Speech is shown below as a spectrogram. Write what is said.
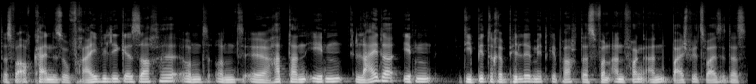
Das war auch keine so freiwillige Sache und, und äh, hat dann eben leider eben die bittere Pille mitgebracht, dass von Anfang an beispielsweise das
